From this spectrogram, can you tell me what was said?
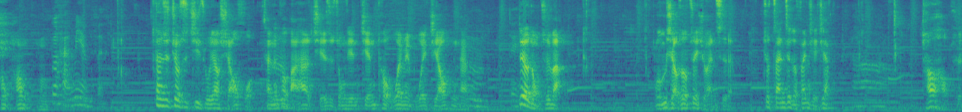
好 好，嗯。不含面粉。但是就是记住要小火才能够把它的茄子中间煎透，外面不会焦。你看，嗯，对。第二种吃法，我们小时候最喜欢吃的，就沾这个番茄酱，啊，超好吃。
